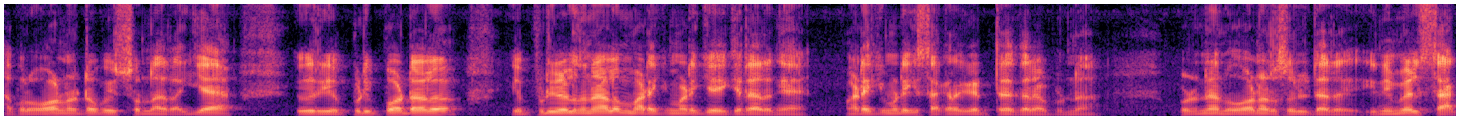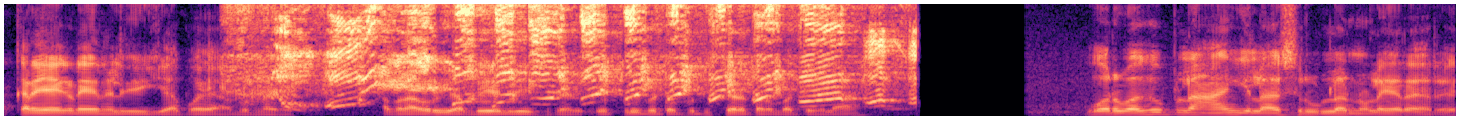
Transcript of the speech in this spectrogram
அப்புறம் ஓனர்கிட்ட போய் சொன்னார் ஐயா இவர் எப்படி போட்டாலும் எப்படி எழுதினாலும் மடக்கி மடக்கி வைக்கிறாருங்க. மடக்கி மடக்கி சக்கரை கட்டுறாரு அப்படின்னா. உடனே அந்த ஓனர் சொல்லிட்டாரு இனிமேல் சக்கரையே கிடையாது எழுதி வைக்கா போய் அப்படின்னாரு. அப்புறம் அவருக்கு அப்படியே எழுதி வச்சுட்டாரு. எப்படிப்பட்ட புத்திசாலித்தனம் பார்த்தீங்களா? ஒரு வகுப்பில் ஆங்கில ஆசிரியர் உள்ளே நுழையிறாரு.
